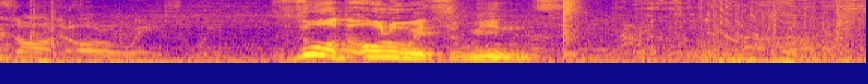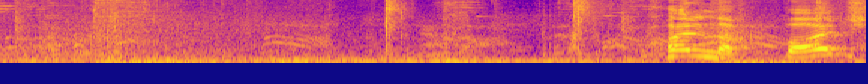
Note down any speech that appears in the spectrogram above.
Zad! Zod always wins. Zod always wins. What in the fudge?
